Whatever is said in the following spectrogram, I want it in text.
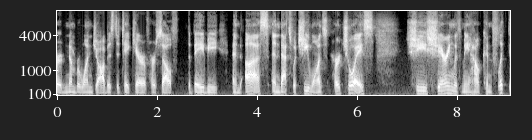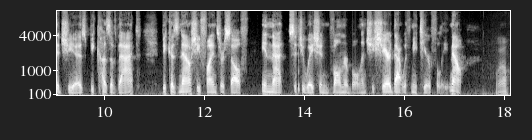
her number one job is to take care of herself, the baby, and us. And that's what she wants, her choice. She's sharing with me how conflicted she is because of that, because now she finds herself in that situation vulnerable. And she shared that with me tearfully. Now, well,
